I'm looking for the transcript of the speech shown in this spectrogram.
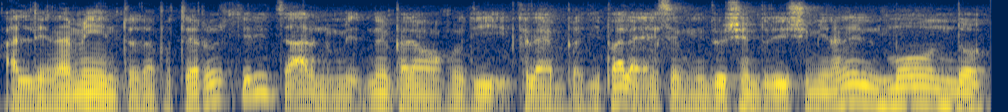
allenamento da poter utilizzare, noi parliamo di club di palestre, quindi 210.000 nel mondo,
